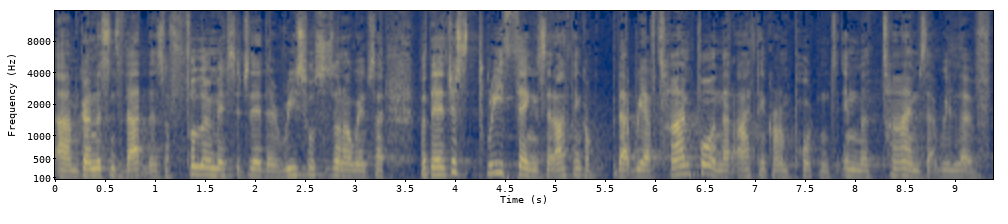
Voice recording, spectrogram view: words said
Um, go and listen to that. There's a fuller message there. There are resources on our website. But there are just three things that I think are, that we have time for and that I think are important in the times that we live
